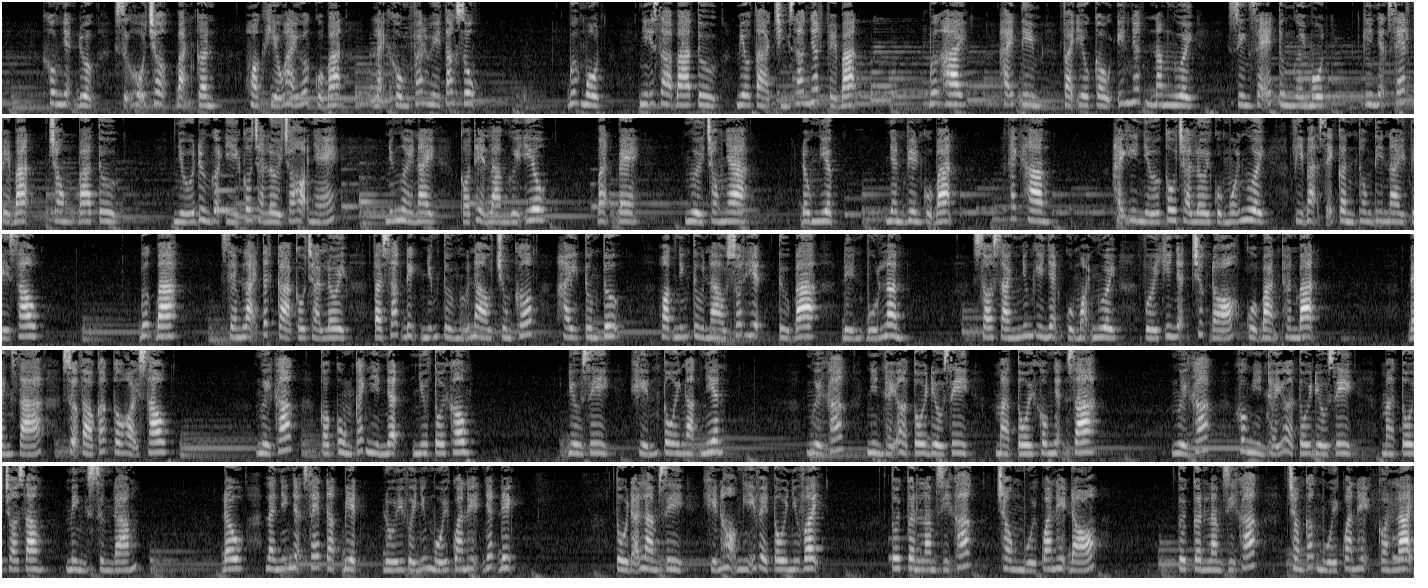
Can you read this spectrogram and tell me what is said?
không nhận được sự hỗ trợ bạn cần hoặc khiếu hài hước của bạn lại không phát huy tác dụng. Bước 1. Nghĩ ra 3 từ miêu tả chính xác nhất về bạn. Bước 2. Hãy tìm và yêu cầu ít nhất 5 người, riêng rẽ từng người một, ghi nhận xét về bạn trong 3 từ. Nhớ đừng gợi ý câu trả lời cho họ nhé. Những người này có thể là người yêu, bạn bè, người trong nhà, đồng nghiệp, nhân viên của bạn, khách hàng. Hãy ghi nhớ câu trả lời của mỗi người vì bạn sẽ cần thông tin này về sau. Bước 3. Xem lại tất cả câu trả lời và xác định những từ ngữ nào trùng khớp hay tương tự, hoặc những từ nào xuất hiện từ 3 đến 4 lần. So sánh những ghi nhận của mọi người với ghi nhận trước đó của bản thân bạn. Đánh giá dựa vào các câu hỏi sau. Người khác có cùng cách nhìn nhận như tôi không? Điều gì khiến tôi ngạc nhiên? Người khác nhìn thấy ở tôi điều gì mà tôi không nhận ra? Người khác không nhìn thấy ở tôi điều gì mà tôi cho rằng mình xứng đáng. Đâu là những nhận xét đặc biệt đối với những mối quan hệ nhất định. Tôi đã làm gì khiến họ nghĩ về tôi như vậy? Tôi cần làm gì khác trong mối quan hệ đó? Tôi cần làm gì khác trong các mối quan hệ còn lại?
